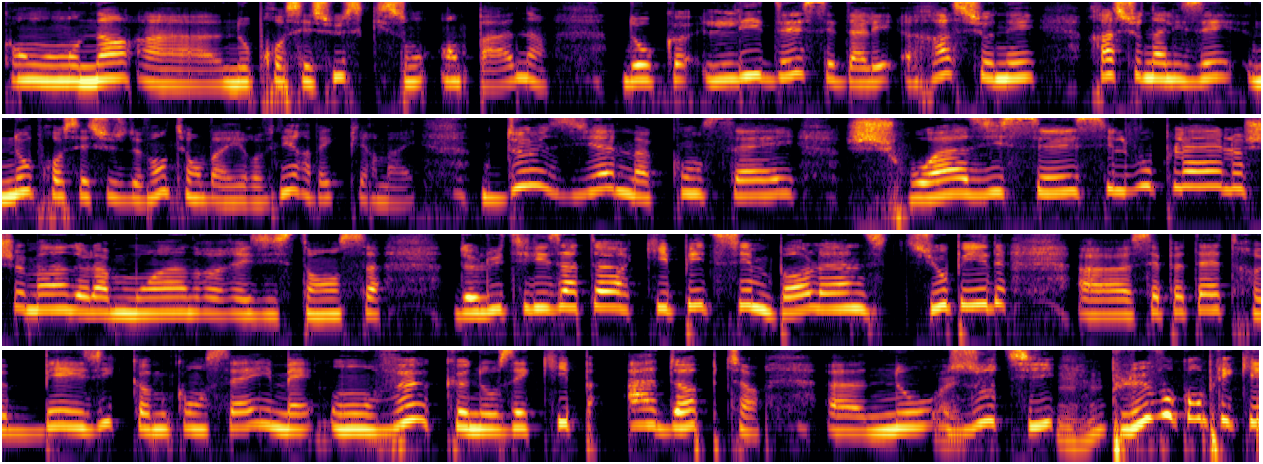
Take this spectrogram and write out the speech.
quand on a un- nos processus qui sont en panne. Donc, l'idée, c'est d'aller rationner, rationaliser nos processus de vente et on va y revenir avec Pierre Maille. Deuxième conseil, choisissez, s'il vous plaît, le chemin de la moindre résistance de l'utilisateur. Keep it simple and stupid. Euh, c'est peut-être basic comme conseil, mais on veut que nos équipes adoptent euh, nos Oui. outils. Mhm. Plus vous compliquez,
